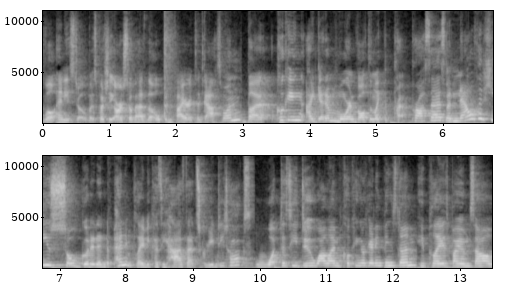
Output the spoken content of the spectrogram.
well, any stove, but especially our stove has the open fire, it's a gas one. But cooking, I get him more involved in like the prep process. But now that he's so good at independent play because he has that screen detox, what does he do while I'm cooking or getting things done? He plays by himself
